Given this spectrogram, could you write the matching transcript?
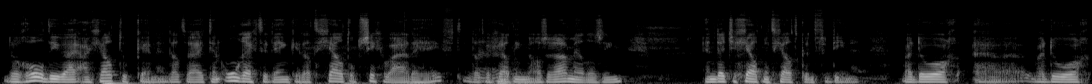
de rol die wij aan geld toekennen. Dat wij ten onrechte denken dat geld op zich waarde heeft, en dat we geld niet meer als ruilmiddel zien. En dat je geld met geld kunt verdienen. Waardoor, eh, waardoor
